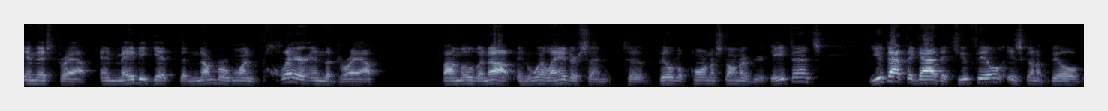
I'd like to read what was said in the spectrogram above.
in this draft and maybe get the number one player in the draft by moving up in Will Anderson to build a cornerstone of your defense, you got the guy that you feel is going to build.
